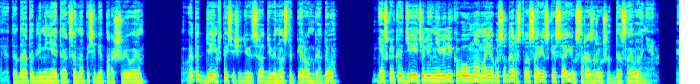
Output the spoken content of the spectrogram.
Эта дата для меня и так сама по себе паршивая. В этот день, в 1991 году, несколько деятелей невеликого ума мое государство, Советский Союз, разрушат до основания. И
